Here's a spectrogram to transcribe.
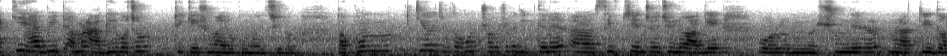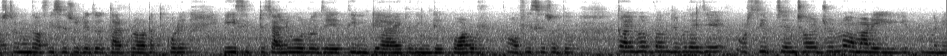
একই হ্যাবিট আমার আগের বছর ঠিক এই সময় এরকম হয়েছিল। তখন কী হয়েছিল? তখন সবে সবে দীপ্তেনের শিফট চেঞ্জ হয়েছিল। আগে ওর সন্ধ্যে রাত্রি দশটার মধ্যে অফিস শেষ যেত। তারপর হঠাৎ করে এই শিফটটা চালু হলো যে তিনটে, আড়াইটা, তিনটের পর ওর অফিস শেষ হতো তো আমি ভাবতাম যে বোধহয় যে ওর শিফট চেঞ্জ হওয়ার জন্য আমার এই মানে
